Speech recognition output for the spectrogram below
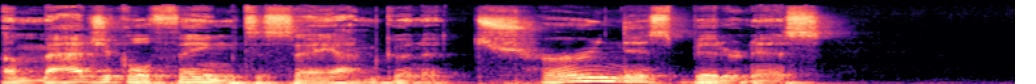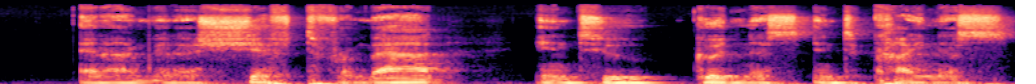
a magical thing to say I'm going to turn this bitterness and I'm going to shift from that into goodness, into kindness.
